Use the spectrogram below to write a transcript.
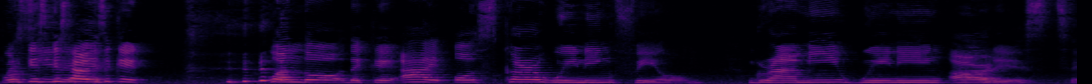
Pues porque es que sabes de que cuando de que hay Oscar winning film, Grammy winning artist. Sí.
